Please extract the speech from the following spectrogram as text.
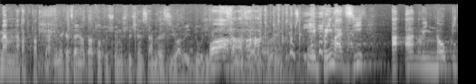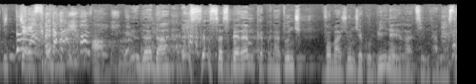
Mi-am notat tot. Bine că ți-ai notat totuși, eu nu știu ce înseamnă ziua lui Durin Ce Wow. înseamnă ziua lui Durin? E prima zi a anului nou piticesc. Da, da, să, să sperăm că până atunci vom ajunge cu bine la ținta noastră.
